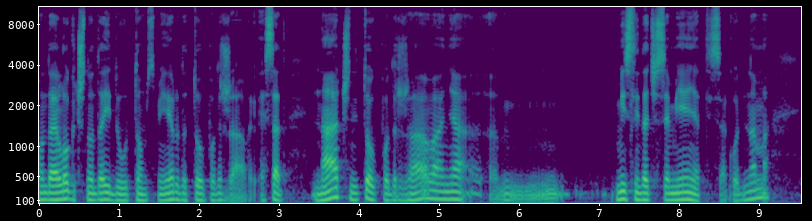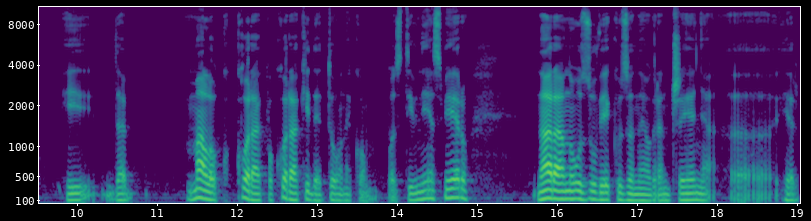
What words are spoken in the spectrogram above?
onda je logično da idu u tom smjeru da to podržavaju. E sad, način tog podržavanja mislim da će se mijenjati sa godinama i da malo korak po korak ide to u nekom pozitivnijem smjeru. Naravno, uz uvijek uz one ograničenja, e, jer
